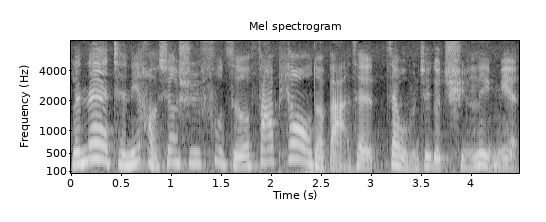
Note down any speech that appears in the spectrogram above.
Lynette，你好像是负责发票的吧，在在我们这个群里面。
